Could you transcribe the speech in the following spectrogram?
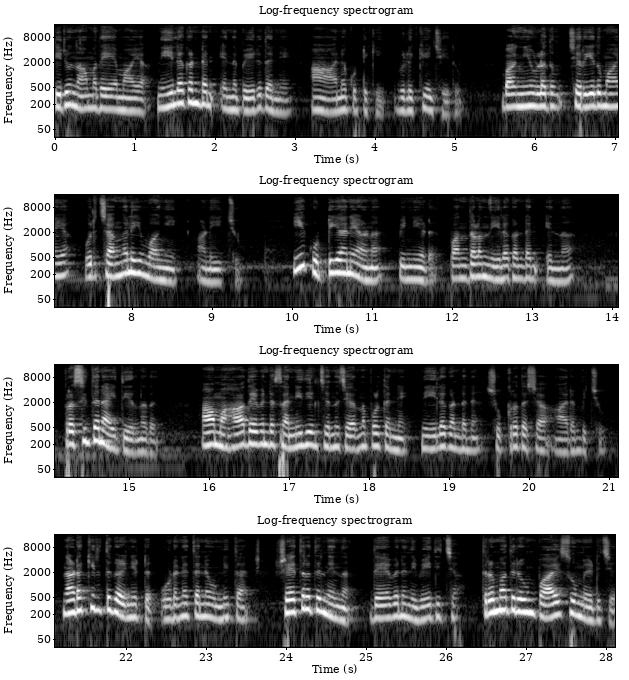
തിരുനാമധേയമായ നീലകണ്ഠൻ എന്ന പേര് തന്നെ ആ ആനക്കുട്ടിക്ക് വിളിക്കുകയും ചെയ്തു. ഭംഗിയുള്ളതും ചെറിയതുമായ ഒരു ചങ്ങലയും വാങ്ങി അണിയിച്ചു. ഈ കുട്ടിയാനയാണ് പിന്നീട് പന്തളം നീലകണ്ഠൻ എന്ന് പ്രസിദ്ധനായി തീർന്നത്. ആ മഹാദേവന്റെ സന്നിധിയിൽ ചെന്ന് ചേർന്നപ്പോൾ തന്നെ നീലകണ്ഠന് ശുക്രദശ ആരംഭിച്ചു. നടക്കിരുത്ത് കഴിഞ്ഞിട്ട് ഉടനെ തന്നെ ഉണ്ണിത്താൻ ക്ഷേത്രത്തിൽ നിന്ന് ദേവന് നിവേദിച്ച ത്രിമധുരവും പായസവും മേടിച്ച്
